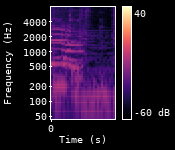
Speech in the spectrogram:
definitely.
